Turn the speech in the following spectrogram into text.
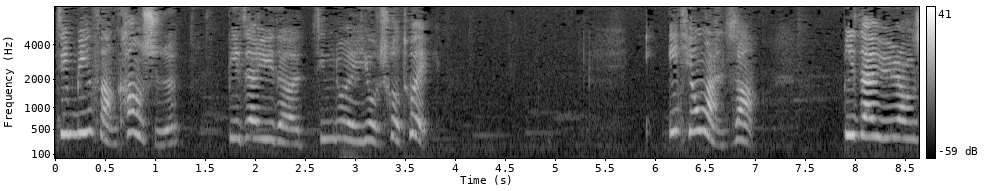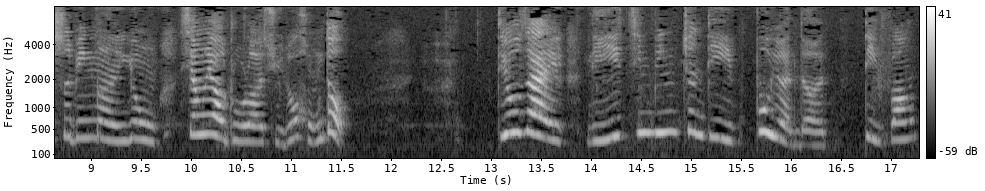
金兵反抗时，毕在玉的军队又撤退。一天晚上，毕在玉让士兵们用香料煮了许多红豆，丢在离金兵阵地不远的地方，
